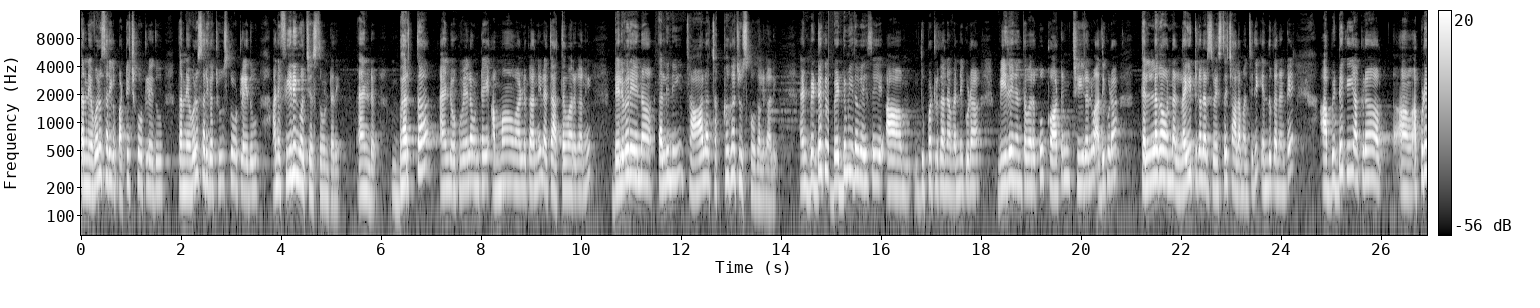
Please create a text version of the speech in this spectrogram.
తను ఎవరు సరిగా పట్టించుకోవట్లేదు తను ఎవరు సరిగా చూసుకోవట్లేదు అనే ఫీలింగ్ వచ్చేస్తూ ఉంటుంది. అండ్ భర్త అండ్ ఒకవేళ ఉంటే అమ్మ వాళ్ళు కానీ లేకపోతే అత్తవారు కానీ డెలివరీ అయిన తల్లిని చాలా చక్కగా చూసుకోగలగాలి. అండ్ బిడ్డకి బెడ్ మీద వేసే ఆ దుప్పట్లు కానీ అవన్నీ కూడా వీలైనంత వరకు కాటన్ చీరలు అది కూడా తెల్లగా ఉన్న లైట్ కలర్స్ వేస్తే చాలా మంచిది. ఎందుకనంటే ఆ బిడ్డకి అక్కడ అప్పుడే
